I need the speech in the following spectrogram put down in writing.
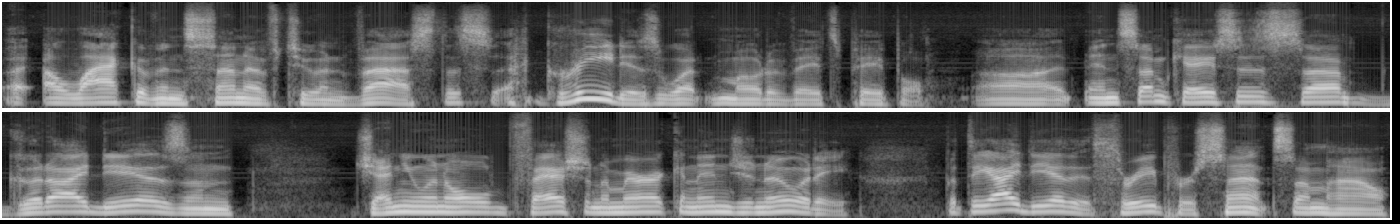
a, a lack of incentive to invest. This greed is what motivates people. Uh, in some cases, uh, good ideas and genuine old-fashioned American ingenuity. But the idea that three percent somehow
